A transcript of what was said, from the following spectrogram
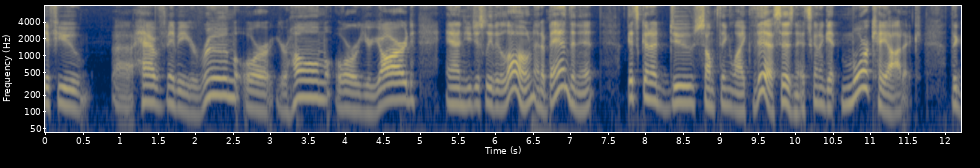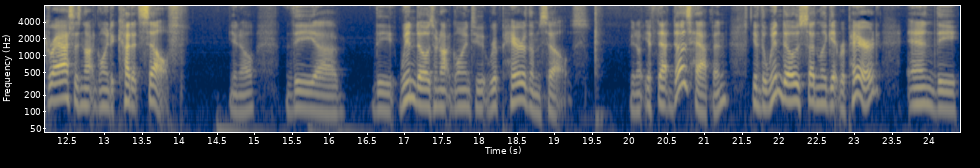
if you uh, have maybe your room or your home or your yard and you just leave it alone and abandon it, it's going to do something like this, isn't it? It's going to get more chaotic. The grass is not going to cut itself. You know, the uh, the windows are not going to repair themselves. You know, if that does happen, if the windows suddenly get repaired and the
